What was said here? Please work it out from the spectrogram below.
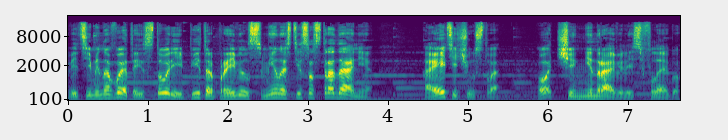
Ведь именно в этой истории Питер проявил смелость и сострадание, а эти чувства очень не нравились Флэгу.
